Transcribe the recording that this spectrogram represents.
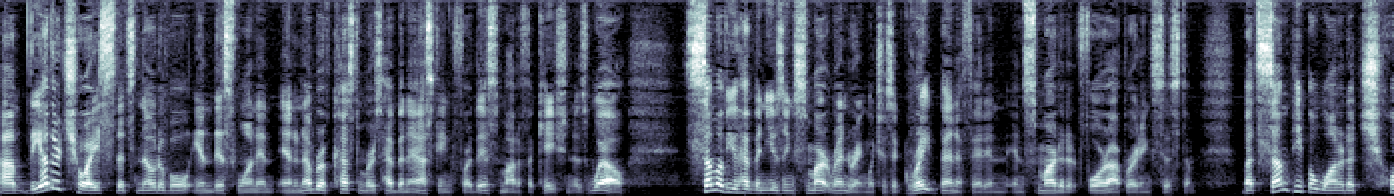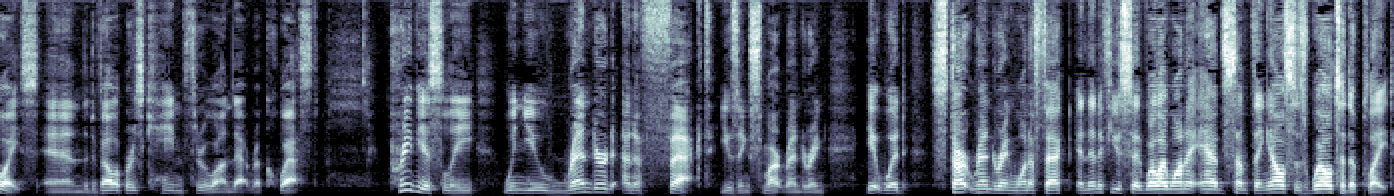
Um, the other choice that's notable in this one, and, and a number of customers have been asking for this modification as well, some of you have been using Smart Rendering, which is a great benefit in, in SmartEdit 4 operating system. But some people wanted a choice, and the developers came through on that request. Previously, when you rendered an effect using Smart Rendering, it would start rendering one effect, and then if you said, well, I want to add something else as well to the plate,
